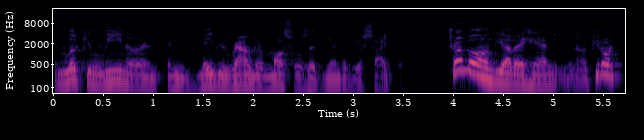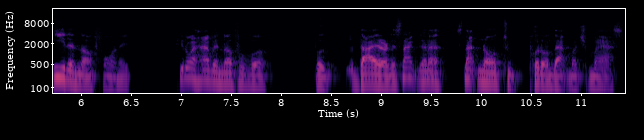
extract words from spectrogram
and looking leaner and, and maybe rounder muscles at the end of your cycle. Tremble, on the other hand, you know, if you don't eat enough on it, you don't have enough of a, a diet on it's not gonna, it's not known to put on that much mass.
